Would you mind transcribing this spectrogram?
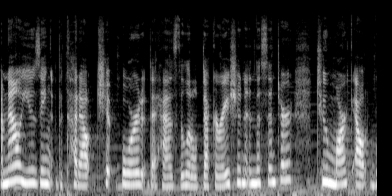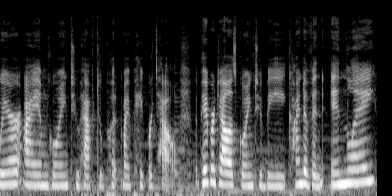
I'm now using the cutout chipboard that has the little decoration in the center to mark out where I am going to have to put my paper towel. The paper towel is going to be kind of an inlay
